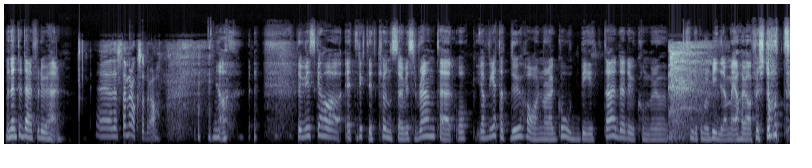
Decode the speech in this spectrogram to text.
Men det är inte därför du är här? Eh, det stämmer också bra. ja. För vi ska ha ett riktigt kundservice-rant här och jag vet att du har några godbitar där du kommer, som du kommer att bidra med har jag förstått.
